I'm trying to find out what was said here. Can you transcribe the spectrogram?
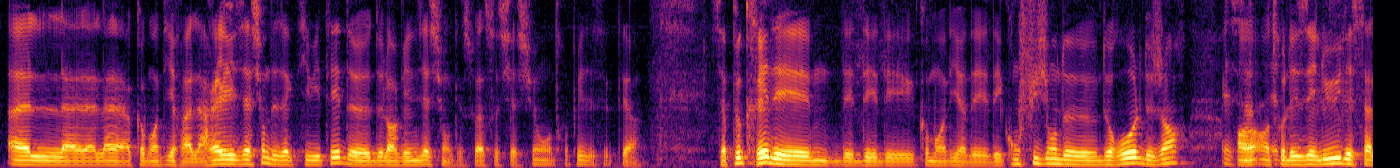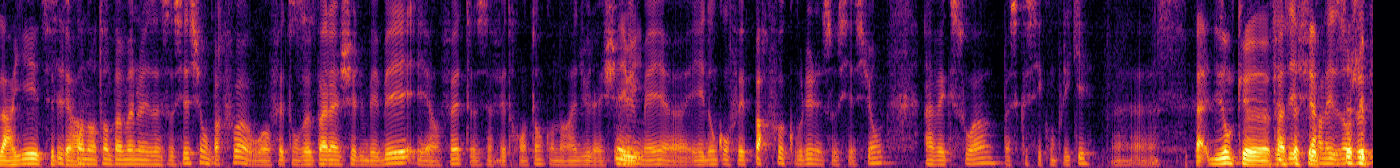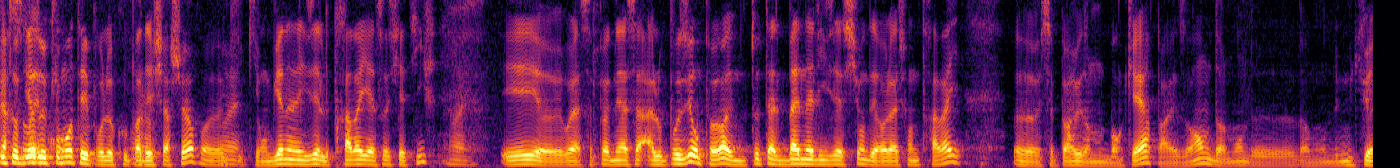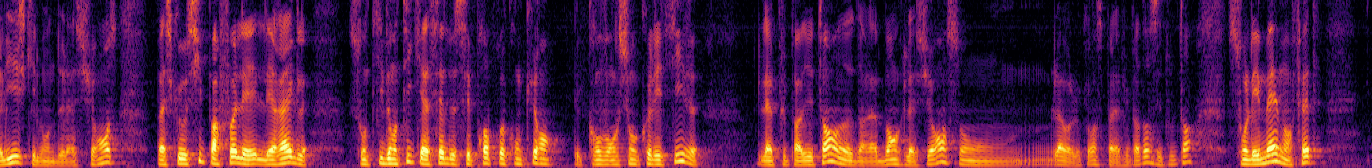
la, comment dire, la réalisation des activités de, l'organisation, que ce soit association, entreprise, etc. ça peut créer des, des, comment dire, des, confusions de, de rôles, de genre entre les élus, les salariés, etc. C'est ce qu'on entend pas mal dans les associations parfois, où en fait on ne veut pas lâcher le bébé, et en fait ça fait 30 ans qu'on aurait dû lâcher, et, eh mais, euh, et donc on fait parfois couler l'association avec soi, parce que c'est compliqué. Euh, bah, disons que ça c'est plutôt bien documenté pour le coup par des chercheurs euh, qui, ont bien analysé le travail associatif. Et voilà, ça peut amener à ça. À l'opposé, on peut avoir une totale banalisation des relations de travail. Euh, ça peut arriver dans le monde bancaire, par exemple, dans le monde, euh, dans le monde mutualiste, qui est le monde de l'assurance, parce que aussi parfois les, règles sont identiques à celles de ses propres concurrents. Les conventions collectives, la plupart du temps, dans la banque, l'assurance, sont, là en l'occurrence pas la plupart du temps, c'est tout le temps, sont les mêmes en fait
